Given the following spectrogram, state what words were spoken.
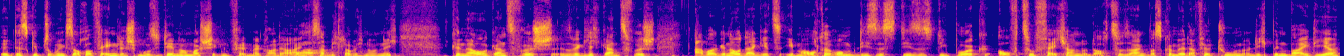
Äh, das gibt es übrigens auch auf Englisch, muss ich dir noch mal schicken, fällt mir gerade ein. Wow. Das habe ich, glaube ich, noch nicht. Genau, ganz frisch, ist wirklich ganz frisch. Aber genau da geht es eben auch darum, dieses, dieses Deep Work aufzufächern und auch zu sagen, was können wir dafür tun. Und ich bin bei dir.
